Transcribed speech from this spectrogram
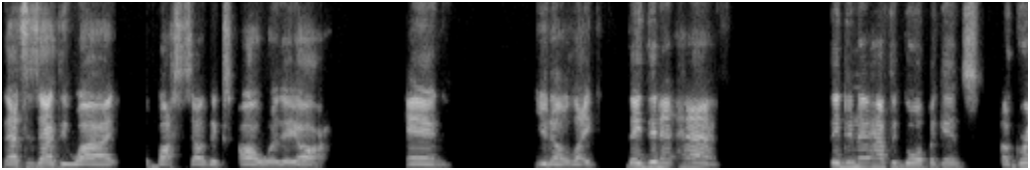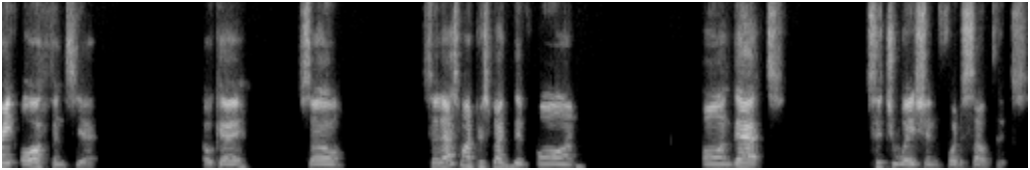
that's exactly why the Boston Celtics are where they are. And, you know, like they didn't have they didn't have to go up against a great offense yet. Okay. So so that's my perspective on on that situation for the Celtics.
